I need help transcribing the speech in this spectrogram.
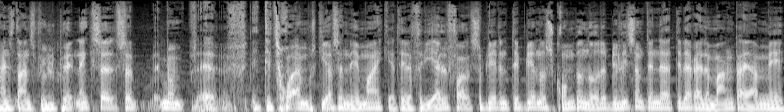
Einsteins fyldepind, ikke? Så, så må, øh, det tror jeg måske også er nemmere, ikke? At det der, fordi alle folk, så bliver det, det bliver noget skrumpet noget. Det bliver ligesom den der, det der reglement, der er med,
